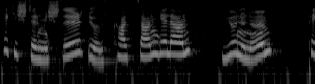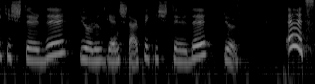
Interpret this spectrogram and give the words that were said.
pekiştirmiştir diyoruz. Kalpten gelen yönünü pekiştirdi diyoruz gençler. Pekiştirdi diyoruz. Evet,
